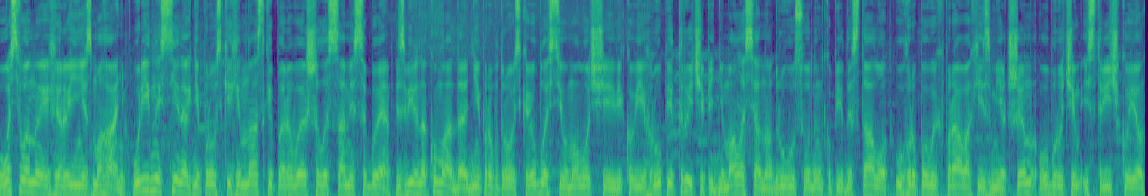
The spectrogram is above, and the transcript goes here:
Ось вони, героїні змагань. У рідних стінах дніпровські гімнастки перевершили самі себе. Збірна команда Дніпропетровської області у молодшій віковій групі тричі піднімалася на другу сходинку підесталу у групових правах із м'ячем, обручем і стрічкою.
